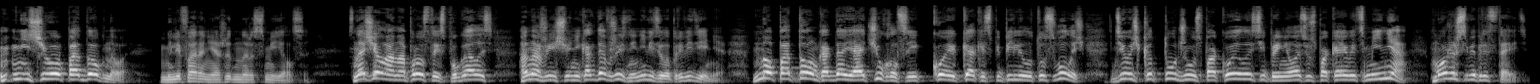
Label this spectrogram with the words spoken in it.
«Ничего подобного», – Мелифара неожиданно рассмеялся. Сначала она просто испугалась, она же еще никогда в жизни не видела привидения. Но потом, когда я очухался и кое-как испепелил эту сволочь, девочка тут же успокоилась и принялась успокаивать меня. Можешь себе представить?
